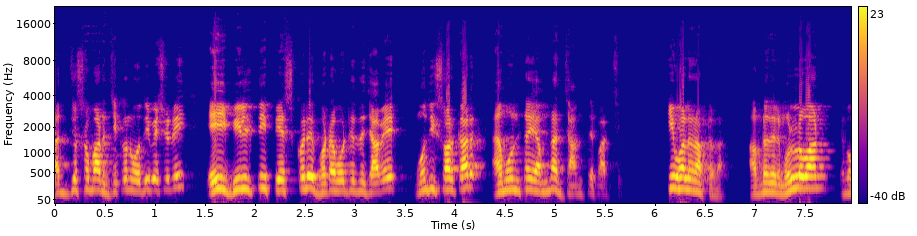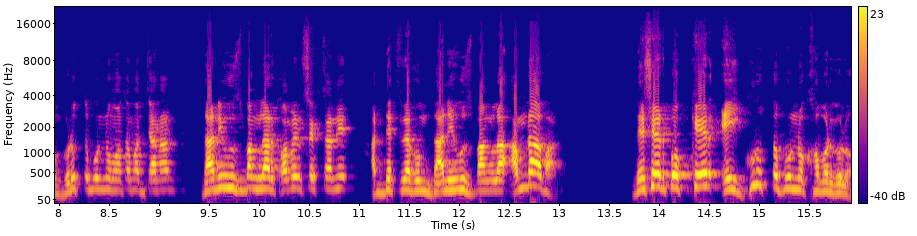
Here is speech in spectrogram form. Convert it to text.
রাজ্যসভার যে কোনো অধিবেশনেই এই বিলটি পেশ করে ভোটাভুটিতে যাবে মোদী সরকার, এমনটাই আমরা জানতে পারছি। কি বলেন আপনারা? আপনাদের মূল্যবান এবং গুরুত্বপূর্ণ মতামত জানান দা নিউজ বাংলার কমেন্ট সেকশনে আর দেখতে থাকুন দা নিউজ বাংলা। আমরা আবার দেশের পক্ষের এই গুরুত্বপূর্ণ খবরগুলো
